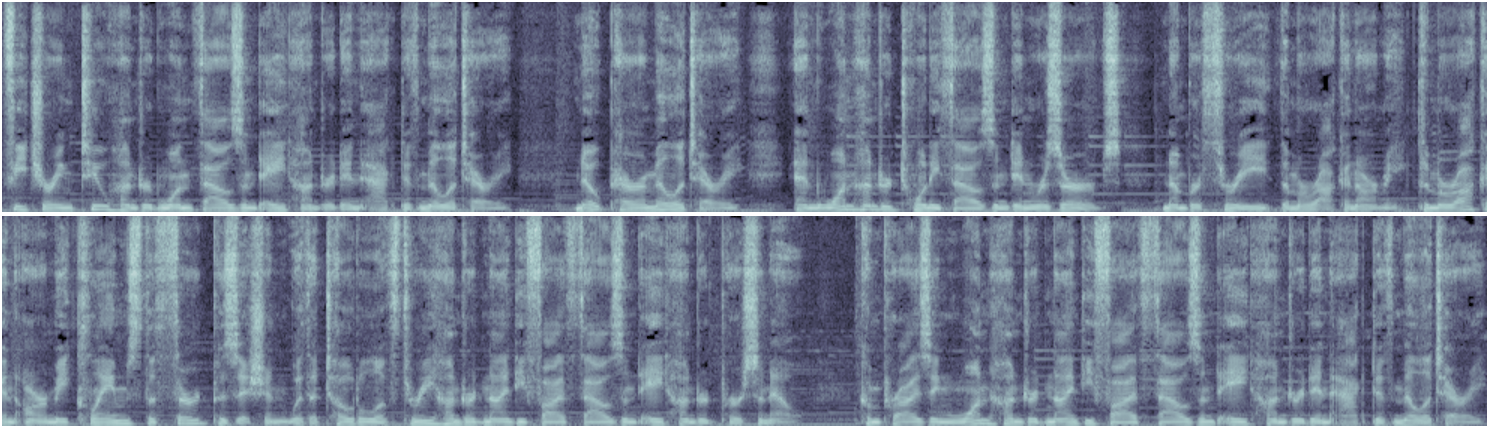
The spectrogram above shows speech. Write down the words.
featuring 201,800 in active military, no paramilitary, and 120,000 in reserves. Number 3. The Moroccan Army. The Moroccan Army claims the third position with a total of 395,800 personnel, comprising 195,800 in active military,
